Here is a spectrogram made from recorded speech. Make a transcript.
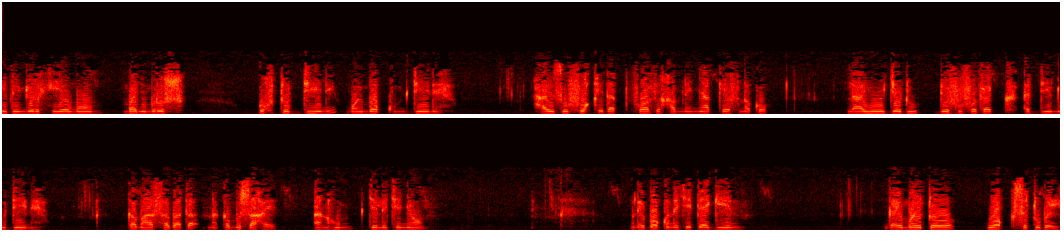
idi ngir xiya moom mbañum rus uxtu diini mooy mbokkum diine. Xaysu fuqidat foofi xam ne ñàkkeef na ko. Laa yu jëdu defu fa fekk addiinu diine. Kama sabata naka mu anhum jëli ci ñoom. Mu ne bokk na ci teggiin ngay moytoo wokk sa tubay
